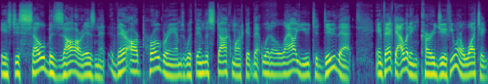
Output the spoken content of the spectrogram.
is just so bizarre, isn't it? There are programs within the stock market that would allow you to do that. In fact, I would encourage you if you want to watch a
